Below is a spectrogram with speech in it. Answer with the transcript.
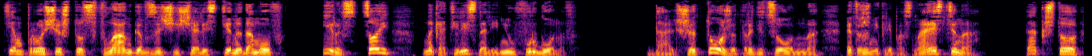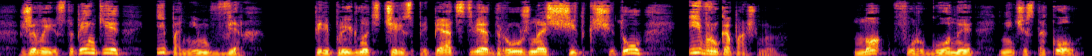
тем проще, что с флангов защищали стены домов, и рысцой накатились на линию фургонов. Дальше тоже традиционно, это же не крепостная стена. Так что живые ступеньки и по ним вверх. Перепрыгнуть через препятствие дружно, щит к щиту и в рукопашную. Но фургоны не чистокол.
